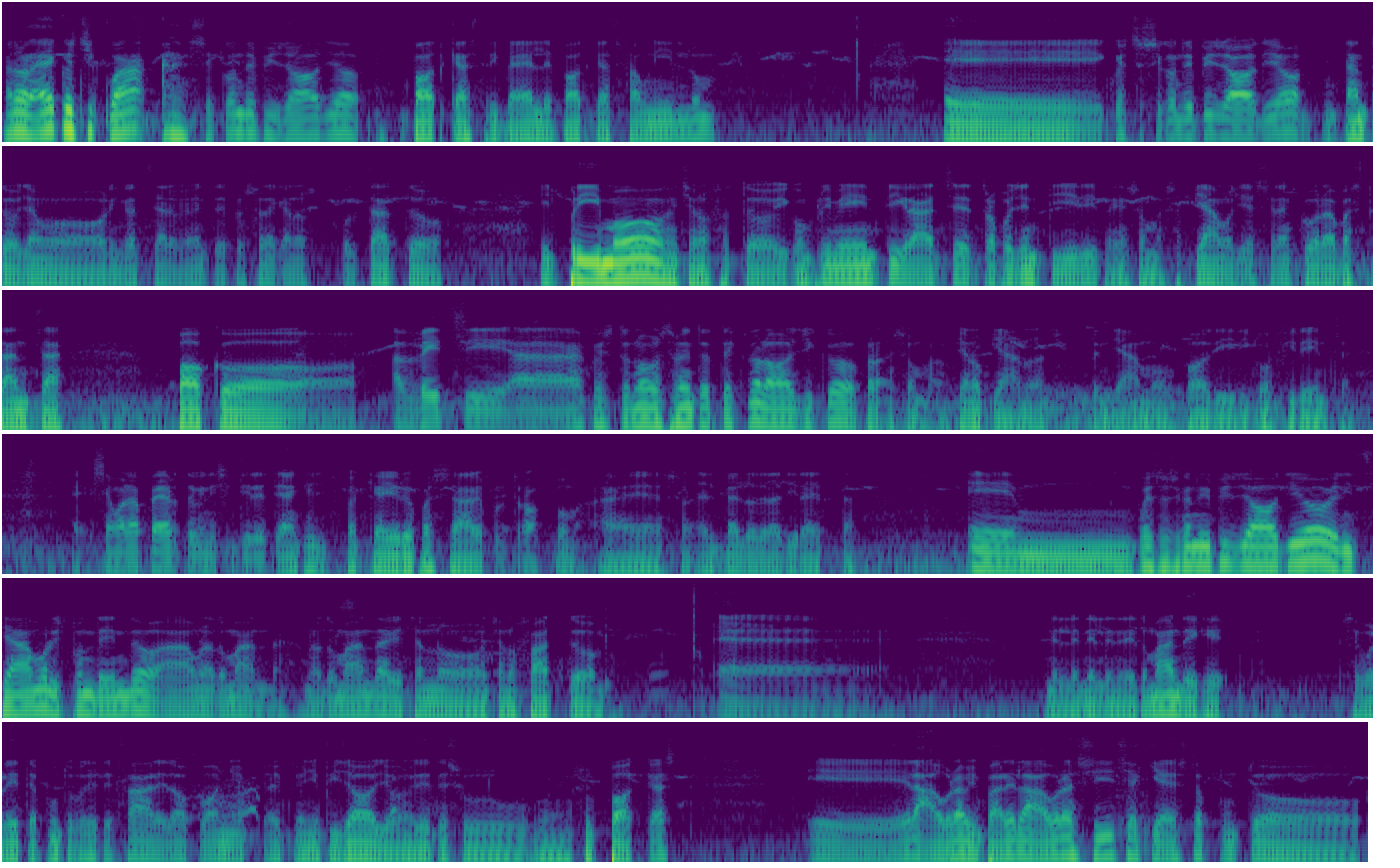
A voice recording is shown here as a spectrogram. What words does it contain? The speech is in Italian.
Allora, eccoci qua, secondo episodio, podcast Ribelle, podcast Faunillum. E in questo secondo episodio, intanto vogliamo ringraziare ovviamente le persone che hanno ascoltato il primo, che ci hanno fatto i complimenti, grazie, troppo gentili, perché insomma sappiamo di essere ancora abbastanza poco avvezzi a questo nuovo strumento tecnologico, però insomma piano piano prendiamo un po' di, di confidenza. Eh, siamo all'aperto, quindi sentirete anche qualche aereo passare purtroppo, ma è, è il bello della diretta. E in questo secondo episodio iniziamo rispondendo a una domanda, una domanda che ci hanno, ci hanno fatto eh, nelle, nelle, nelle domande che se volete appunto potete fare dopo ogni, ogni episodio come vedete su, sul podcast. E Laura mi pare Laura sì ci ha chiesto appunto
